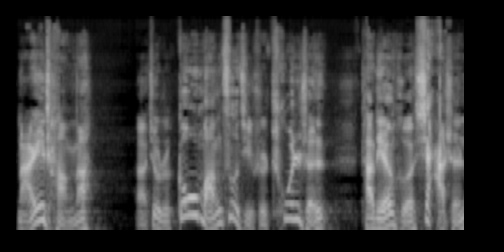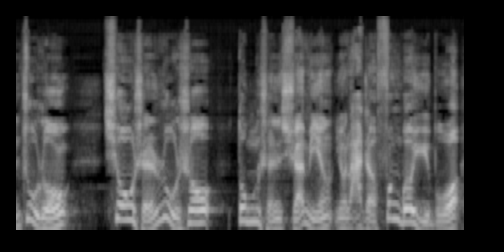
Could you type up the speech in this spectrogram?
哪一场呢？啊，就是勾芒自己是春神，他联合夏神祝融、秋神入收、冬神玄冥，又拉着风伯雨伯，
